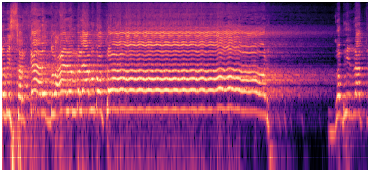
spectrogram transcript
নবী সরকার দু আলম বলে আবু বকর। গভীর রাত্র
